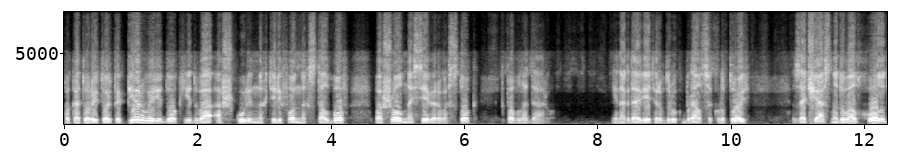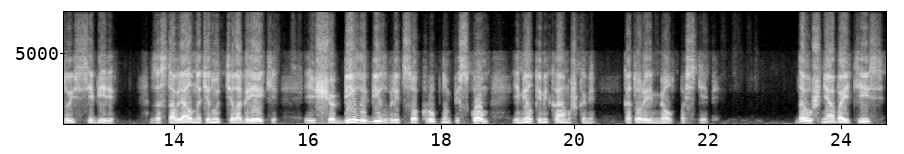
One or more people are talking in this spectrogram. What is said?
по которой только первый рядок едва ошкуренных телефонных столбов пошел на северо-восток к Павлодару. Иногда ветер вдруг брался крутой, за час надувал холоду из Сибири, заставлял натянуть телогрейки и еще бил и бил в лицо крупным песком и мелкими камушками, которые мел по степи. Да уж не обойтись,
